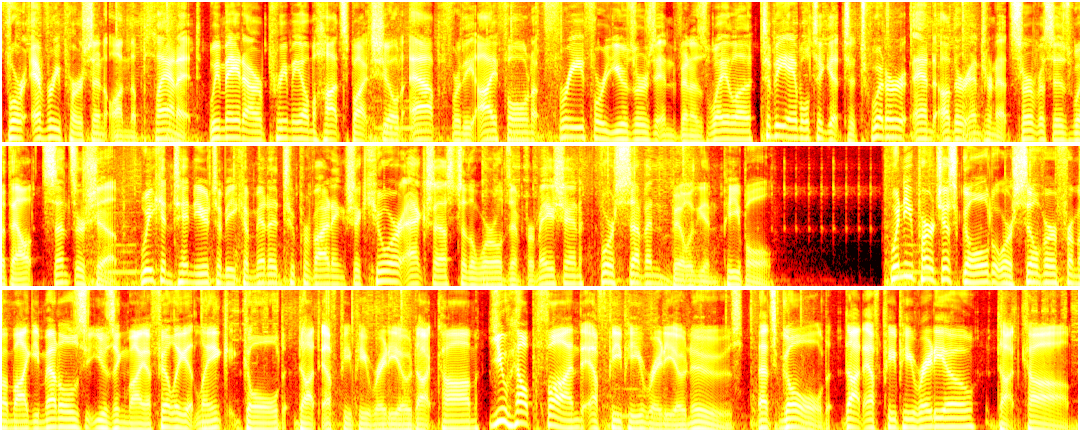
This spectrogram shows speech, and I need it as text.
for every person on the planet. We made our premium Hotspot Shield app for the iPhone free for users in Venezuela to be able to get to Twitter and other internet services without censorship. We continue to be committed to providing secure access to the world's information for 7 billion people. When you purchase gold or silver from Amagi Metals using my affiliate link, gold.fppradio.com, you help fund FPP Radio News. That's gold.fppradio.com.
